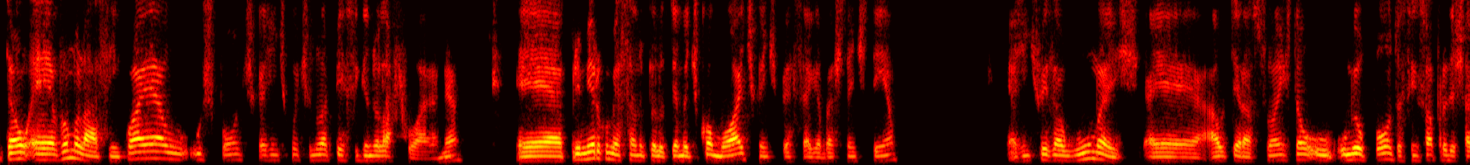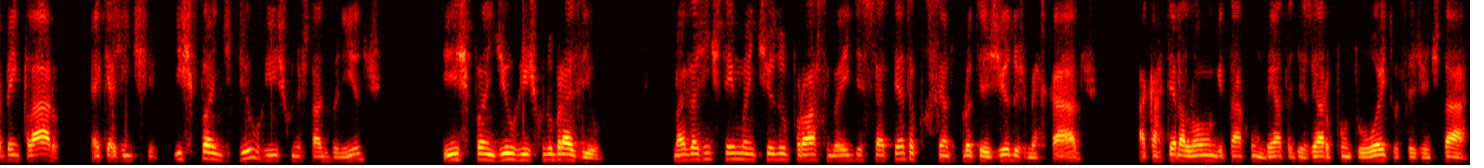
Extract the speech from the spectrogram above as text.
Então, é, vamos lá, assim, qual é os pontos que a gente continua perseguindo lá fora? Né? É, primeiro, começando pelo tema de commodities, que a gente persegue há bastante tempo. A gente fez algumas é, alterações. Então, o, o, meu ponto, assim, só para deixar bem claro, é que a gente expandiu o risco nos Estados Unidos e expandiu o risco no Brasil. Mas a gente tem mantido próximo aí de 70% protegido os mercados. A carteira longa está com beta de 0,8, ou seja, a gente está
